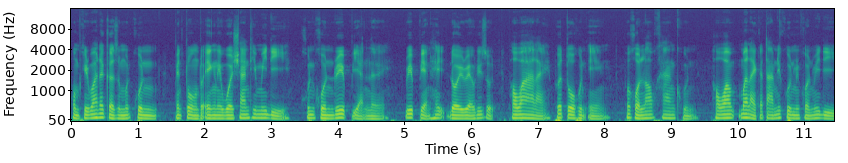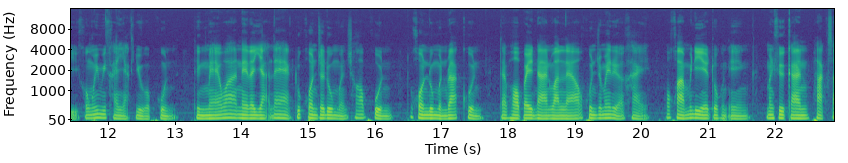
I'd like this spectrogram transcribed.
ผมคิดว่าถ้าเกิดสมมติคุณเป็นตัวของตัวเองในเวอร์ชั่นที่ไม่ดี คุณควรรีบเปลี่ยนเลย รีบเปลี่ยนให้โดยเร็วที่สุด เพราะว่าอะไรเพื่อตัวคุณเอง เพื่อคนรอบข้างคุณ เพราะว่าเมื่อไหร่ก็ตามที่คุณเป็นคนไม่ดี คงไม่มีใครอยากอยู่กับคุณ ถึงแม้ว่าในระยะแรกทุกคนจะดูเหมือนชอบคุณ ทุกคนดูเหมือนรักคุณ แต่พอไปนานวันแล้วคุณจะไม่เหลือใคร เพราะความไม่ดีในตัวคุณเอง มันคือการผลักใส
